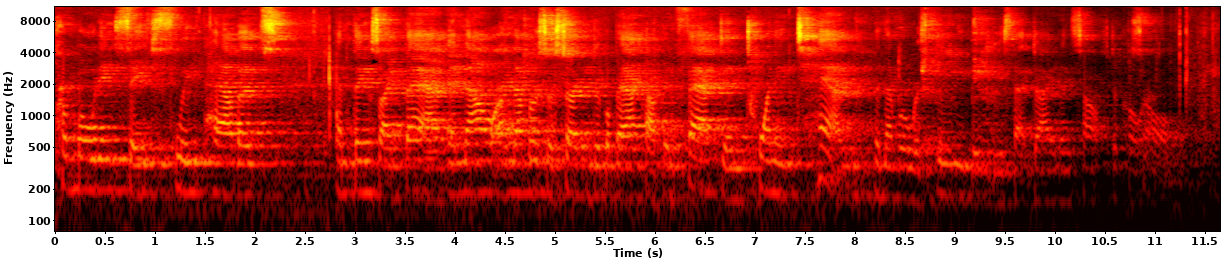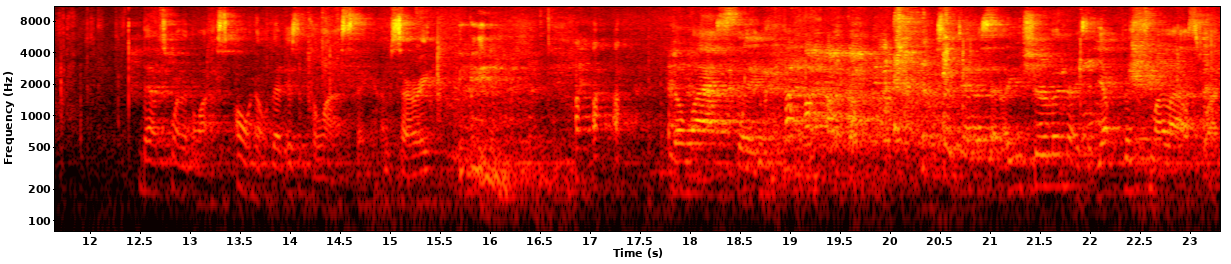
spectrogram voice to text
promoting safe sleep habits and things like that. And now our numbers are starting to go back up. In fact, in 2010, the number was 80 babies that died in South Dakota. So that's one of the last, oh no, that isn't the last thing, I'm sorry. the last thing. so Dennis said, are you sure, Linda? I said, yep, this is my last one.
